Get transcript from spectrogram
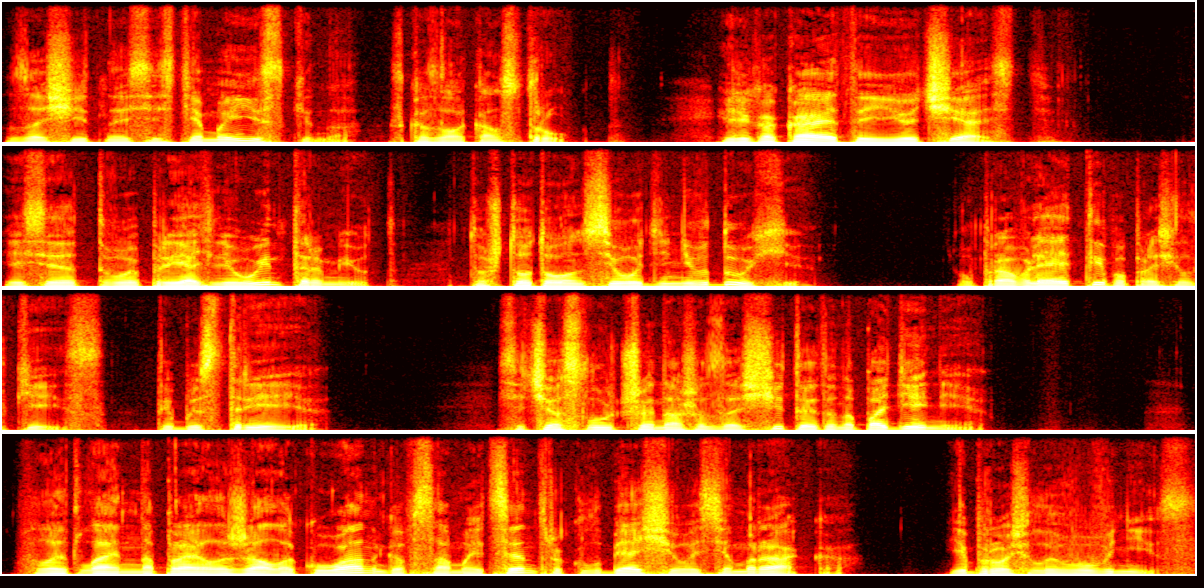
Защитная система Искина, сказал конструкт. Или какая-то ее часть. Если это твой приятель Уинтермют, то что-то он сегодня не в духе. Управляй ты, попросил Кейс. Ты быстрее. Сейчас лучшая наша защита это нападение. Флетлайн направил жало Куанга в самый центр клубящегося мрака и бросил его вниз.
